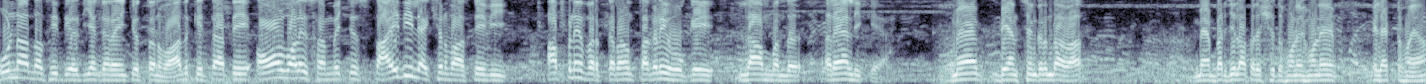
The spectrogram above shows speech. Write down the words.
ਉਹਨਾਂ ਦਾ ਅਸੀਂ ਦਿਲ ਦੀਆਂ ਗਹਿਰਾਈਆਂ 'ਚੋਂ ਧੰਨਵਾਦ ਕੀਤਾ ਤੇ ਆਉਣ ਵਾਲੇ ਸਮੇਂ 'ਚ 27 ਦੀ ਇਲੈਕਸ਼ਨ ਵਾਸਤੇ ਵੀ ਆਪਣੇ ਵਰਕਰਾਂ ਨੂੰ ਤਗੜੇ ਹੋ ਕੇ ਲਾਮਬੰਦ ਰਹਿਣ ਲਈ ਕਿਹਾ। ਮੈਂ ਬੇਅੰਤ ਸਿੰਘ ਰੰਧਾਵਾ, ਮੈਂਬਰ ਜ਼ਿਲ੍ਹਾ ਪਰਿਸ਼ਦ ਹੋਣੇ ਹੋਣੇ ਇਲੈਕਟ ਹੋਇਆ।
